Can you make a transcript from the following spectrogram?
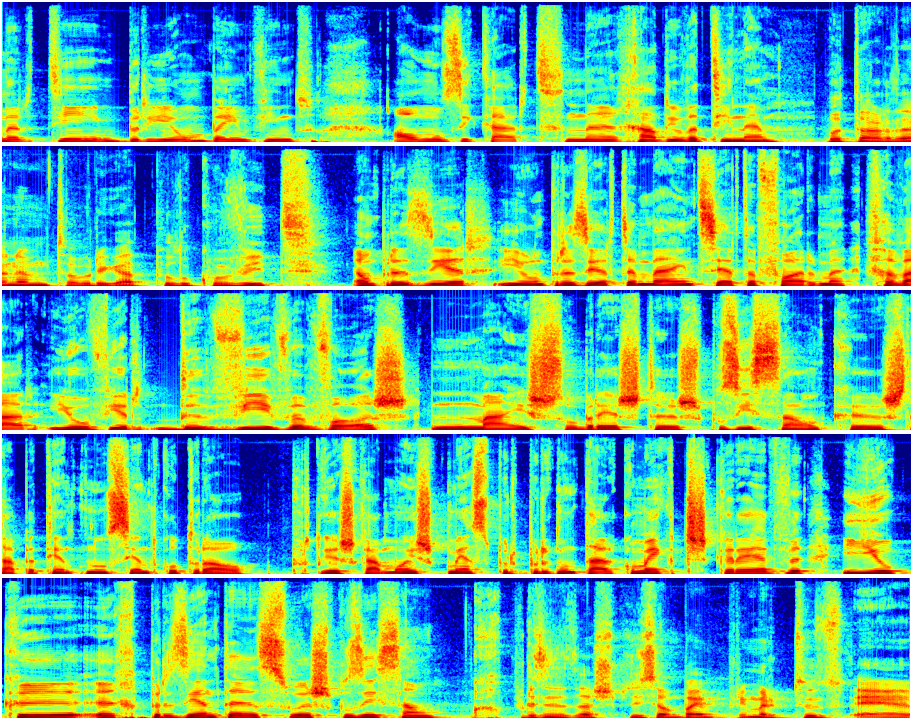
Martim Brion, bem-vindo ao Musicarte na Rádio Latina. Boa tarde, Ana, muito obrigado pelo convite. É um prazer e um prazer também, de certa forma, falar e ouvir de viva voz mais sobre esta exposição que está patente no Centro Cultural Português Camões. Começo por perguntar como é que descreve e o que representa a sua exposição. O que representa a exposição? Bem, primeiro que tudo, é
